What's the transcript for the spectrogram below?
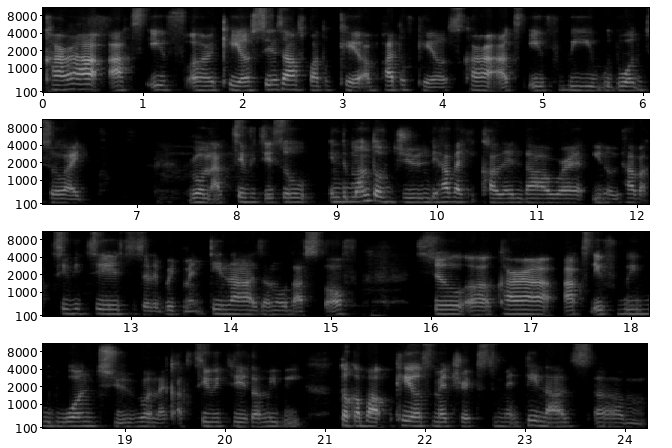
Kara asked if uh chaos, since I was part of chaos, I'm part of chaos. Kara asked if we would want to like run activities. So in the month of June, they have like a calendar where you know we have activities to celebrate maintainers and all that stuff. So uh Kara asked if we would want to run like activities and maybe talk about chaos metrics to maintainers. Um,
